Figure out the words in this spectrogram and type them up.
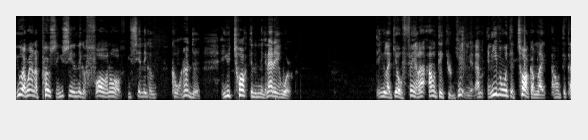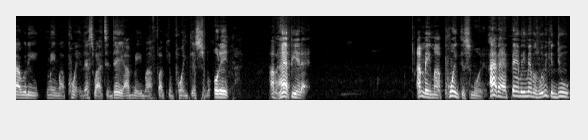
you around a person, you see the nigga falling off, you see a nigga going under, and you talk to the nigga, that ain't work. Then you like, yo, fam, I, I don't think you're getting it. I'm, and even with the talk, I'm like, I don't think I really made my point. And that's why today I made my fucking point this morning. I'm happy of that. I made my point this morning. I've had family members where we can do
